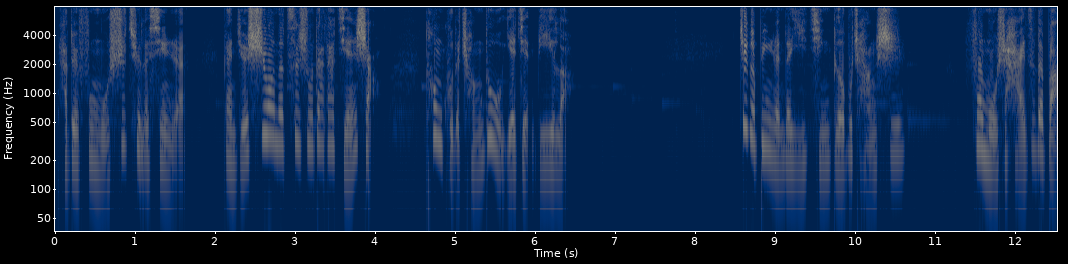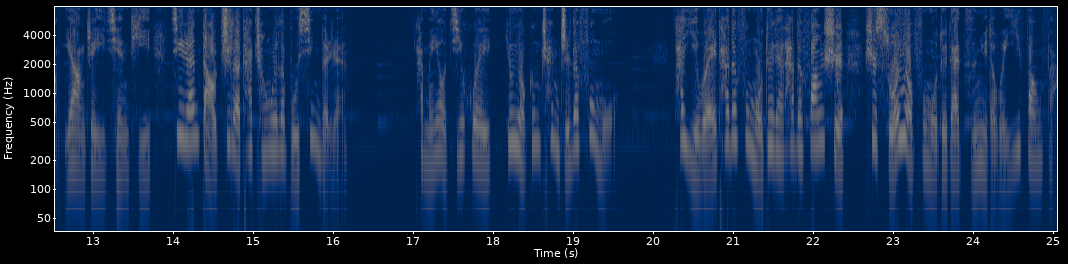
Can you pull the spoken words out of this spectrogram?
他对父母失去了信任，感觉失望的次数大大减少，痛苦的程度也减低了。这个病人的移情得不偿失。父母是孩子的榜样，这一前提竟然导致了他成为了不幸的人。他没有机会拥有更称职的父母，他以为他的父母对待他的方式是所有父母对待子女的唯一方法。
